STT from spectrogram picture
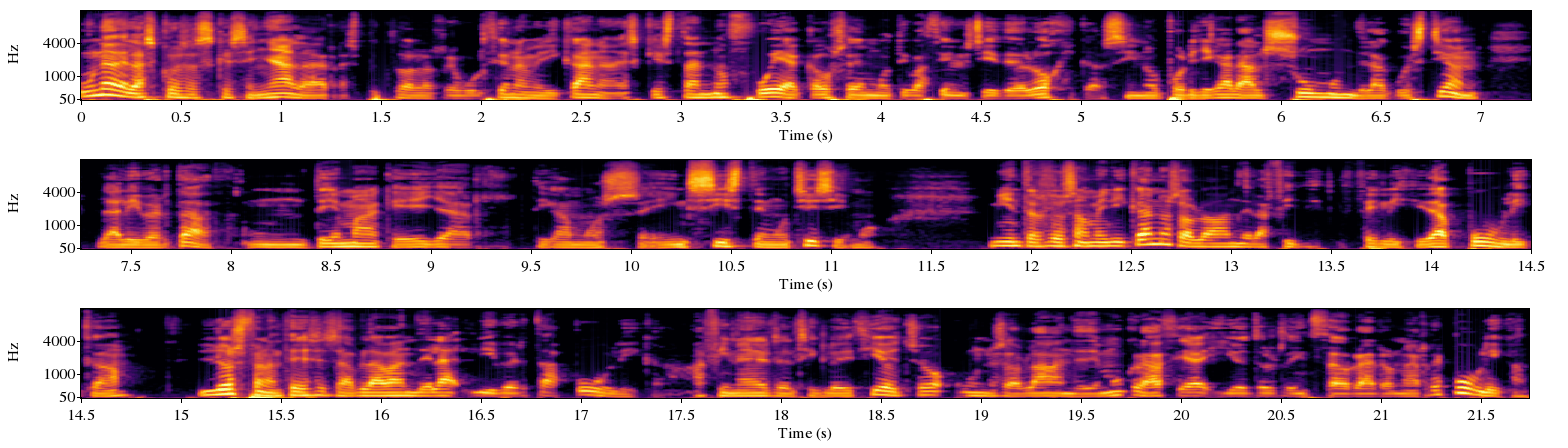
Una de las cosas que señala respecto a la Revolución Americana es que esta no fue a causa de motivaciones ideológicas, sino por llegar al sumum de la cuestión, la libertad, un tema que ella, digamos, insiste muchísimo. Mientras los americanos hablaban de la felicidad pública, los franceses hablaban de la libertad pública. A finales del siglo XVIII, unos hablaban de democracia y otros de instaurar una república.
